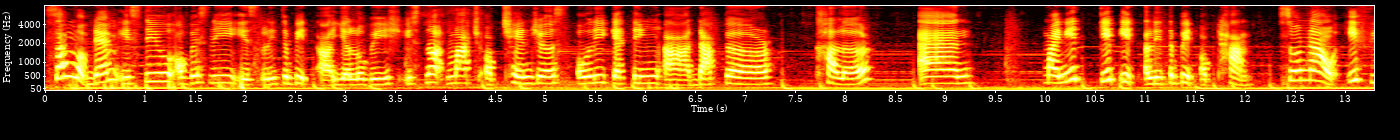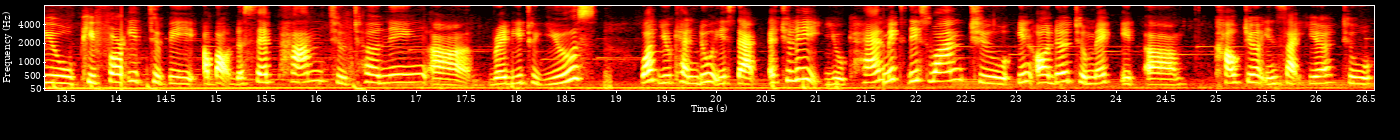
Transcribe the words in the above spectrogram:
some of them is still obviously is a little bit uh, yellowish. It's not much of changes, only getting uh, darker color and might need give it a little bit of time. So now, if you prefer it to be about the same time to turning uh, ready to use, what you can do is that actually you can mix this one to in order to make it um, culture inside here to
